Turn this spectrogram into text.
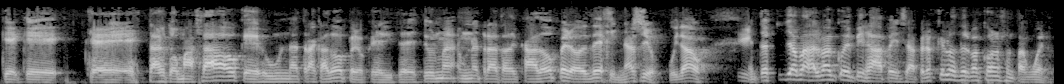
que, que, que está tomazado, que es un atracador, pero que dice, este es un, atracador, pero es de gimnasio, cuidado. Entonces tú ya vas al banco y empiezas a pensar, pero es que los del banco no son tan buenos.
